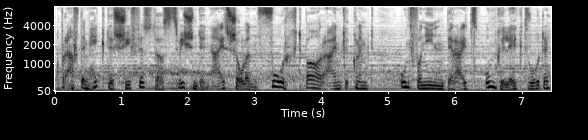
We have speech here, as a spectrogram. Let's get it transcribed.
Aber auf dem Heck des Schiffes, das zwischen den Eisschollen furchtbar eingeklemmt und von ihnen bereits umgelegt wurde,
